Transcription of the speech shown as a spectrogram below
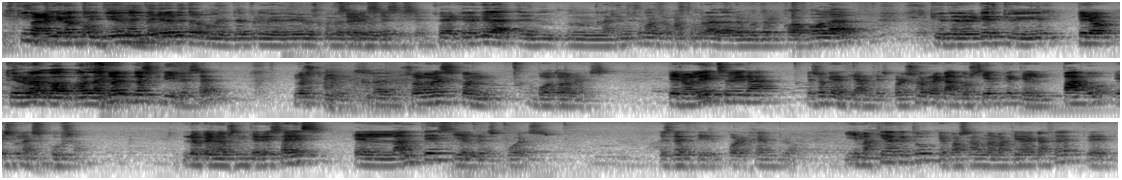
Es que Para que no intuitivamente confunda. creo que te lo comenté el primer día que nos conocimos. sí, sí, sí. O sea, creo que la, en- la gente está más acostumbrada a darle Coca-Cola que tener que escribir Pero quiero no, una Coca-Cola. no, no escribes, ¿eh? No escribes. Vale. Solo es con botones. Pero el hecho era, eso que decía antes, por eso recalco siempre que el pago es una excusa. Lo que nos interesa es el antes y el después. Es decir, por ejemplo, imagínate tú que vas a una máquina de café, te,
